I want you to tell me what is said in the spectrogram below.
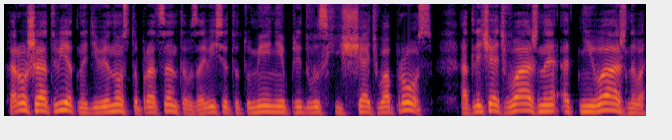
Хороший ответ на 90% зависит от умения предвосхищать вопрос, отличать важное от неважного,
